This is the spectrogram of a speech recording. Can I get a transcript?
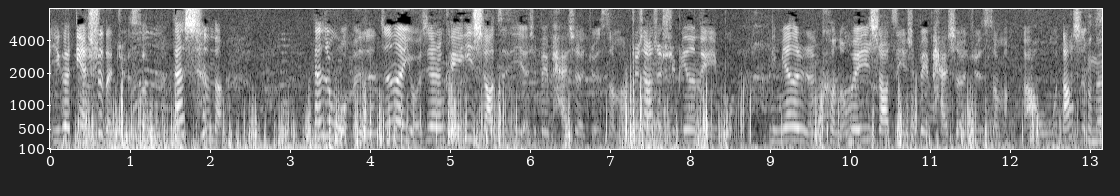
一个电视的角色。但是呢，有些人可以意识到自己也是被拍摄的角色嘛？就像是徐冰的那一部，里面的人可能会意识到自己是被拍摄的角色嘛？啊，我当时可能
